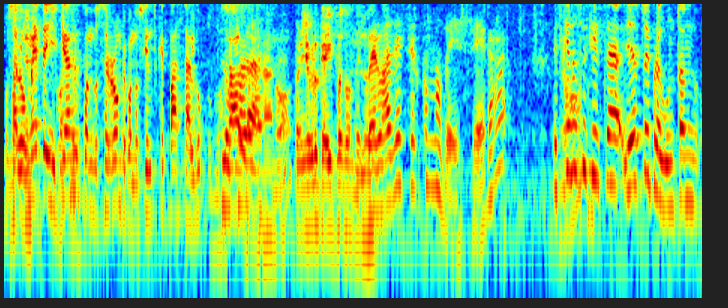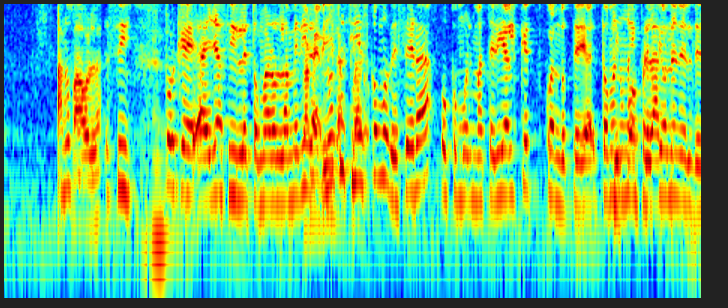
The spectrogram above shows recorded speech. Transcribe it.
O sea, lo mete y ¿qué haces cuando se rompe? Cuando sientes que pasa algo, pues lo, Lo jalas, jalas. ¿no? Pero yo creo que ahí fue donde lo... Pero ha de ser como de cera. Es que no, sé si está, ya estoy preguntando. ¿A No sé si- sí, porque a ella sí le tomaron la medida. medida, no sé si claro. es como de cera o como el material que cuando te toman Tipo una impresión plástico. en el Yo creo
